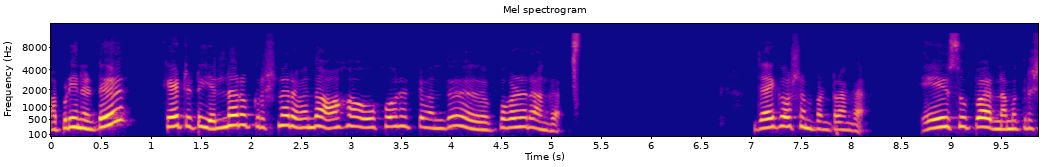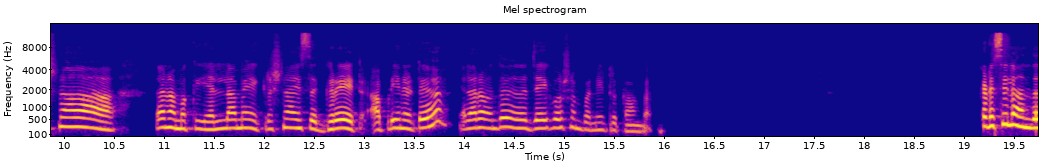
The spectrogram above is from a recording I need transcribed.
அப்படின்னுட்டு கேட்டுட்டு எல்லாரும் கிருஷ்ணரை வந்து ஆஹா! ஓஹோன்னுட்டு வந்து புகழுறாங்க. ஜெயகோஷம் பண்றாங்க. "ஏய் சூப்பர்! நம்ம கிருஷ்ணா தான் நமக்கு எல்லாமே. கிருஷ்ணா இஸ் அ கிரேட்" அப்படின்னுட்டு எல்லாரும் வந்து ஜெயகோஷம் பண்ணிட்டு இருக்காங்க. கடைசியில் அந்த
